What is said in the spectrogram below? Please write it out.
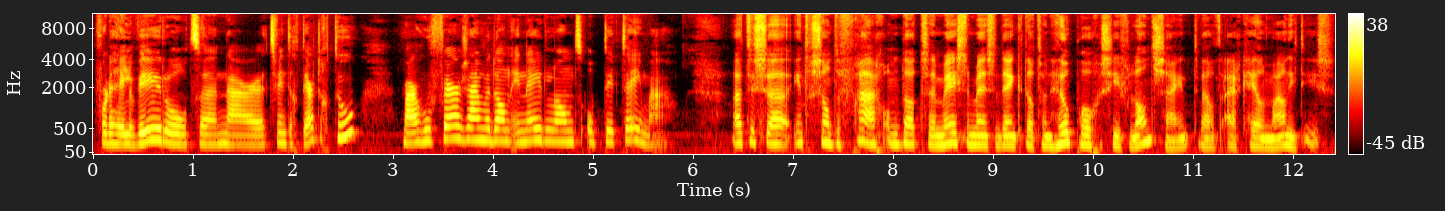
voor de hele wereld uh, naar 2030 toe. Maar hoe ver zijn we dan in Nederland op dit thema? Nou, het is een uh, interessante vraag, omdat de meeste mensen denken dat we een heel progressief land zijn, terwijl het eigenlijk helemaal niet is.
